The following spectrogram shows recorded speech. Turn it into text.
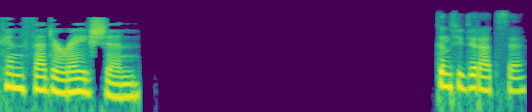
Confederation Конфедерация.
